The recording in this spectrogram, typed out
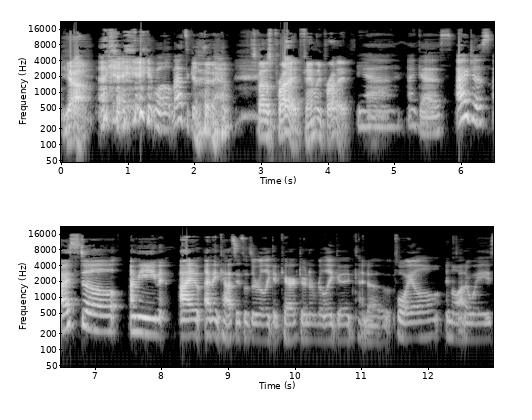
Yeah, Okay, well, that's good to know. it's about his pride, family pride. yeah, I guess. I just, I still, I mean, I, I think Cassius is a really good character and a really good kind of foil in a lot of ways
